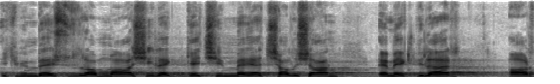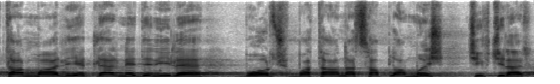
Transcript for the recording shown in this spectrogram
2500 lira maaş ile geçinmeye çalışan emekliler, artan maliyetler nedeniyle borç batağına saplanmış çiftçiler,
